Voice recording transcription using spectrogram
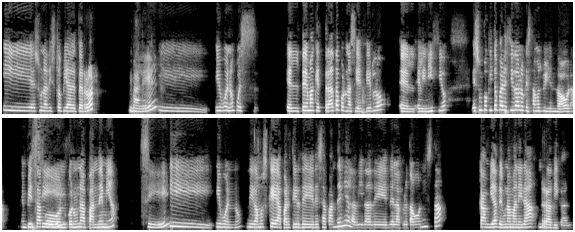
Y es una distopía de terror. Vale. Y, y, bueno, pues el tema que trata, por así decirlo, el, inicio, es un poquito parecido a lo que estamos viviendo ahora. Empieza con, una pandemia. Sí. Y, bueno, digamos que a partir de, esa pandemia la vida de, la protagonista cambia de una manera radical.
